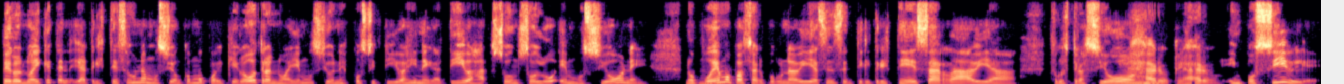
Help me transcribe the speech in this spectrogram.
pero no hay que tener, la tristeza es una emoción como cualquier otra, no hay emociones positivas y negativas, son solo emociones. No podemos mm. pasar por una vida sin sentir tristeza, rabia, frustración. Claro, claro. Imposible.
